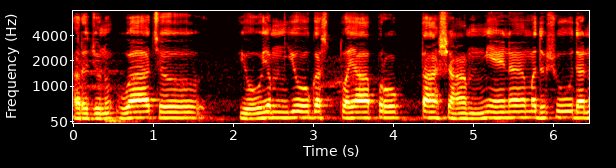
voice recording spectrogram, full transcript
अर्जुन उवाच योऽयं योगस्त्वया प्रोक्तः साम्येन मधुसूदन।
